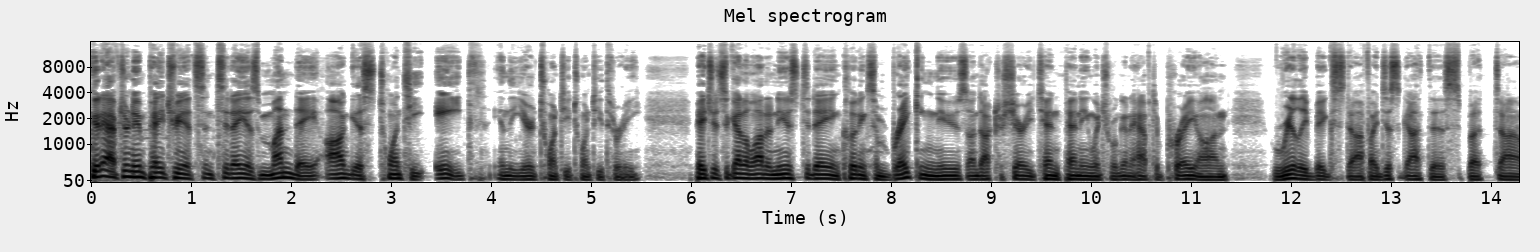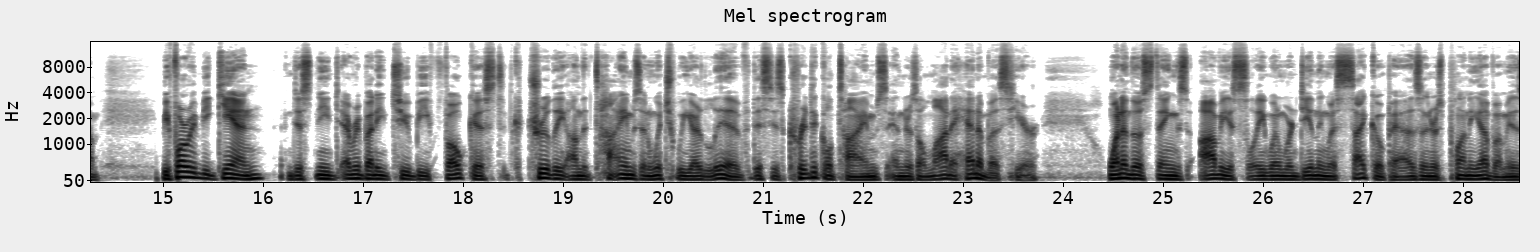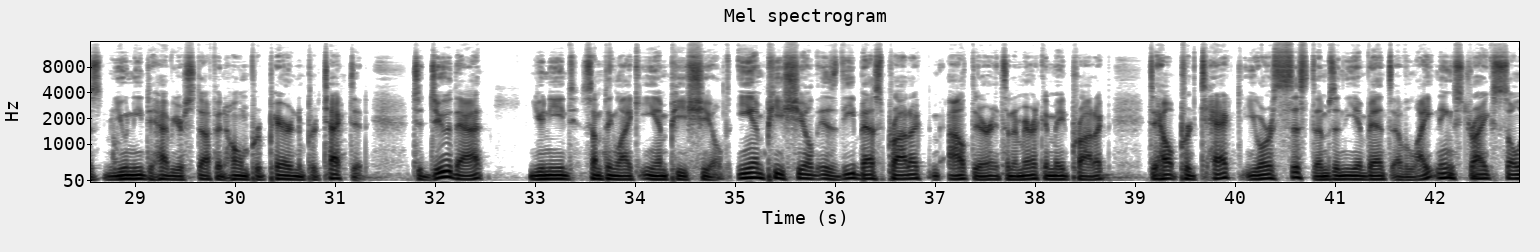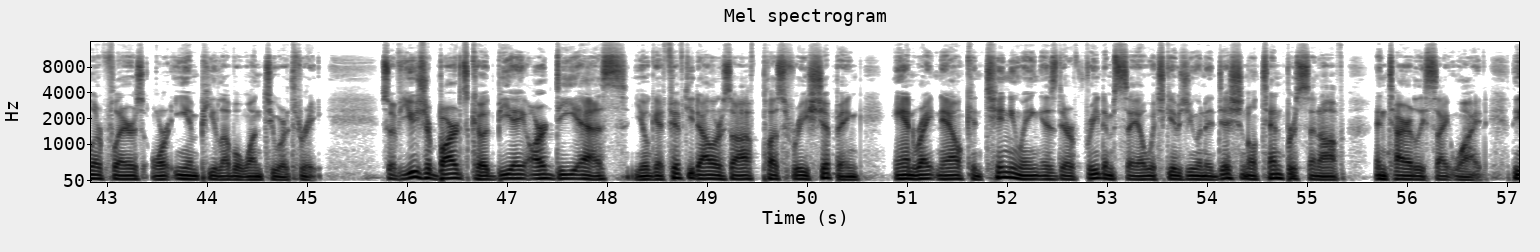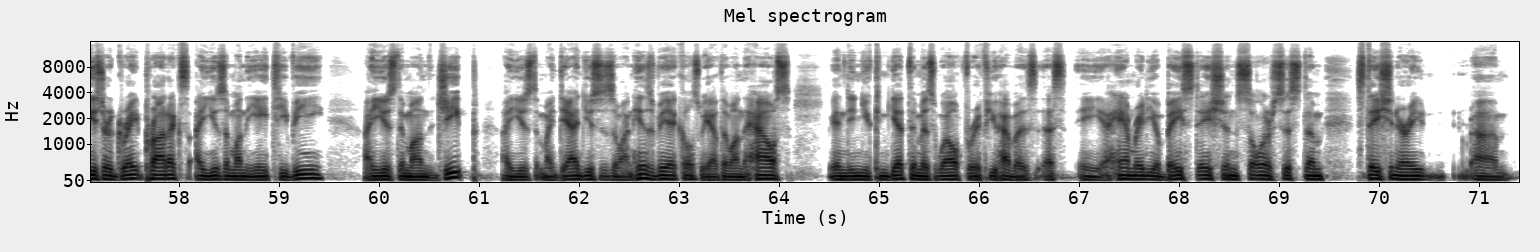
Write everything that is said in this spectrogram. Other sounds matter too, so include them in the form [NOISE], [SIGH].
Good afternoon, Patriots. And today is Monday, August 28th in the year 2023. Patriots have got a lot of news today, including some breaking news on Dr. Sherry Tenpenny, which we're going to have to pray on. Really big stuff. I just got this. But um, before we begin, I just need everybody to be focused truly on the times in which we are live. This is critical times, and there's a lot ahead of us here. One of those things, obviously, when we're dealing with psychopaths, and there's plenty of them, is you need to have your stuff at home prepared and protected. To do that, you need something like EMP Shield. EMP Shield is the best product out there. It's an American made product to help protect your systems in the event of lightning strikes, solar flares, or EMP level one, two, or three. So if you use your BARDS code, B A R D S, you'll get $50 off plus free shipping and right now, continuing is their Freedom Sale, which gives you an additional 10% off entirely site wide. These are great products. I use them on the ATV, I use them on the Jeep. I use them. My dad uses them on his vehicles. We have them on the house, and then you can get them as well for if you have a, a, a ham radio base station, solar system, stationary um,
